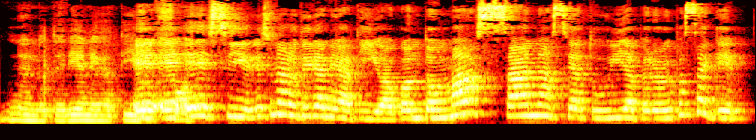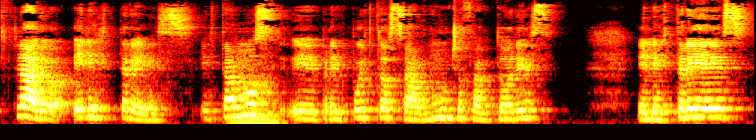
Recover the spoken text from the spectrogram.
Una lotería negativa. Eh, eh, es decir, es una lotería negativa. Cuanto más sana sea tu vida, pero lo que pasa es que, claro, el estrés. Estamos eh, predispuestos a muchos factores. El estrés,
